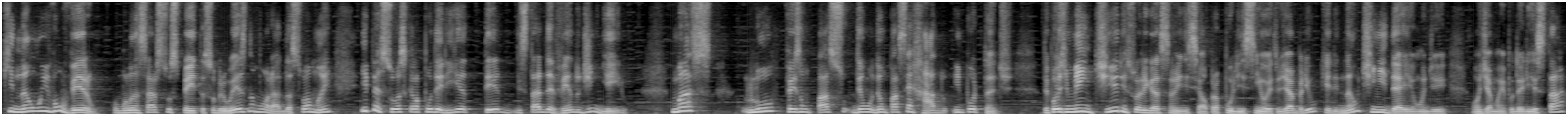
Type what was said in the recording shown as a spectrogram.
que não o envolveram, como lançar suspeitas sobre o ex-namorado da sua mãe e pessoas que ela poderia ter estar devendo dinheiro. Mas Lu fez um passo, deu um, deu um passo errado importante. Depois de mentir em sua ligação inicial para a polícia em 8 de abril, que ele não tinha ideia onde, onde a mãe poderia estar,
